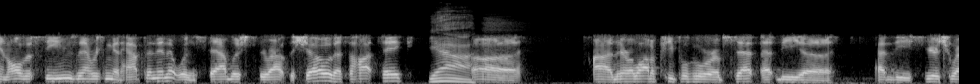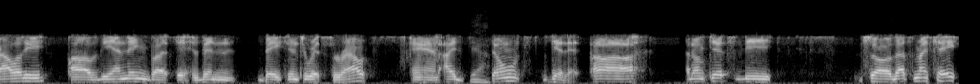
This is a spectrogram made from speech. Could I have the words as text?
and all the themes and everything that happened in it was established throughout the show. That's a hot take. Yeah. Uh, uh, there are a lot of people who are upset at the uh, at the spirituality of the ending, but it had been baked into it throughout, and I Yeah. don't get it. Uh, I don't get the. So that's my take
